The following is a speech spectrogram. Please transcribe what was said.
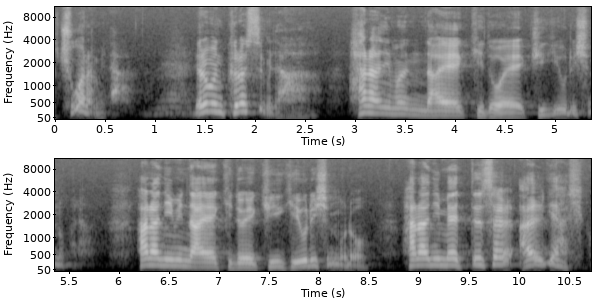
축원합니다. 여러분 그렇습니다. 하나님은 나의 기도에 귀 기울이시는구나. 하나님이 나의 기도에 귀 기울이심으로 하나님의 뜻을 알게 하시고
